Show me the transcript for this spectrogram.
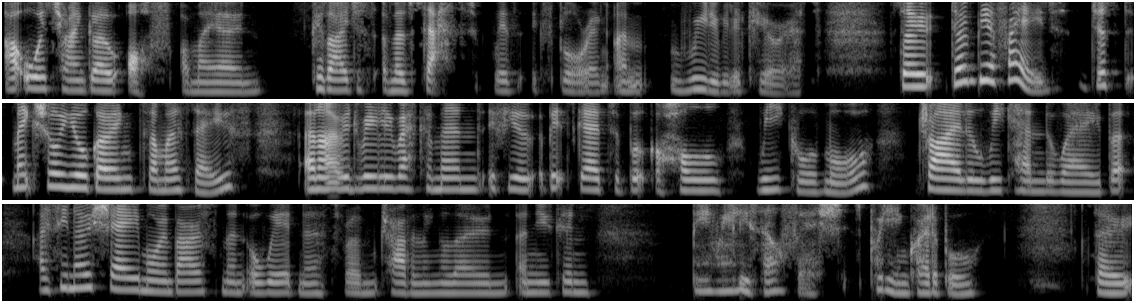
I always try and go off on my own because I just am obsessed with exploring. I'm really, really curious. So don't be afraid. Just make sure you're going somewhere safe. And I would really recommend if you're a bit scared to book a whole week or more, try a little weekend away. But I see no shame or embarrassment or weirdness from traveling alone, and you can be really selfish. It's pretty incredible. So,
